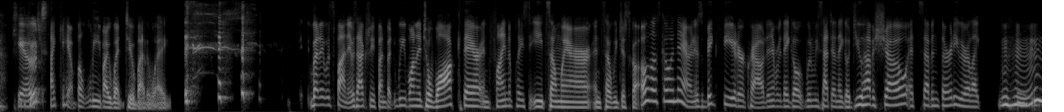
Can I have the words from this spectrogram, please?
cute. I can't believe I went to, by the way. but it was fun. It was actually fun. But we wanted to walk there and find a place to eat somewhere. And so we just go, oh, let's go in there. And it was a big theater crowd. And every, they go, when we sat down, they go, do you have a show at 7.30? We were like, mm-hmm.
